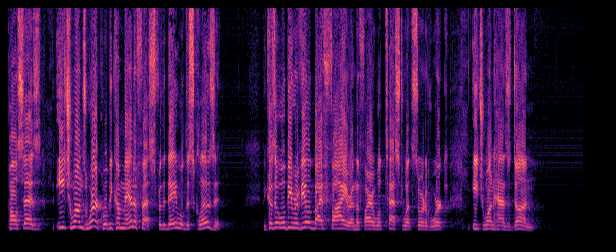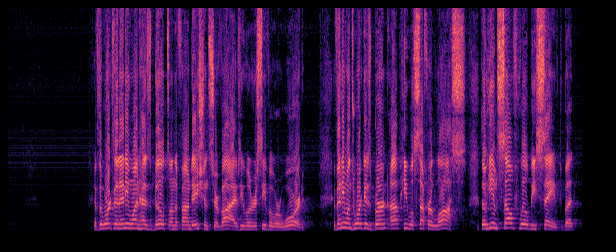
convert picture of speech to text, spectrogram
Paul says, "Each one's work will become manifest, for the day will disclose it, because it will be revealed by fire, and the fire will test what sort of work each one has done." If the work that anyone has built on the foundation survives, he will receive a reward. If anyone's work is burnt up, he will suffer loss, though he himself will be saved, but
